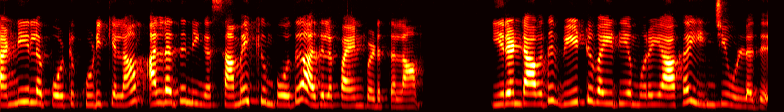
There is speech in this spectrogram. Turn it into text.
தண்ணீர்ல போட்டு குடிக்கலாம் அல்லது நீங்க சமைக்கும் போது அதுல பயன்படுத்தலாம். இரண்டாவது வீட்டு வைத்திய முறையாக இஞ்சி உள்ளது.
